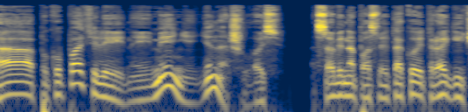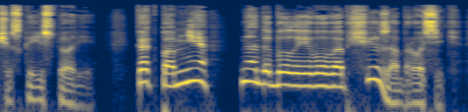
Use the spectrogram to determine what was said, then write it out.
а покупателей на имение не нашлось, особенно после такой трагической истории. Как по мне, — надо было его вообще забросить.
